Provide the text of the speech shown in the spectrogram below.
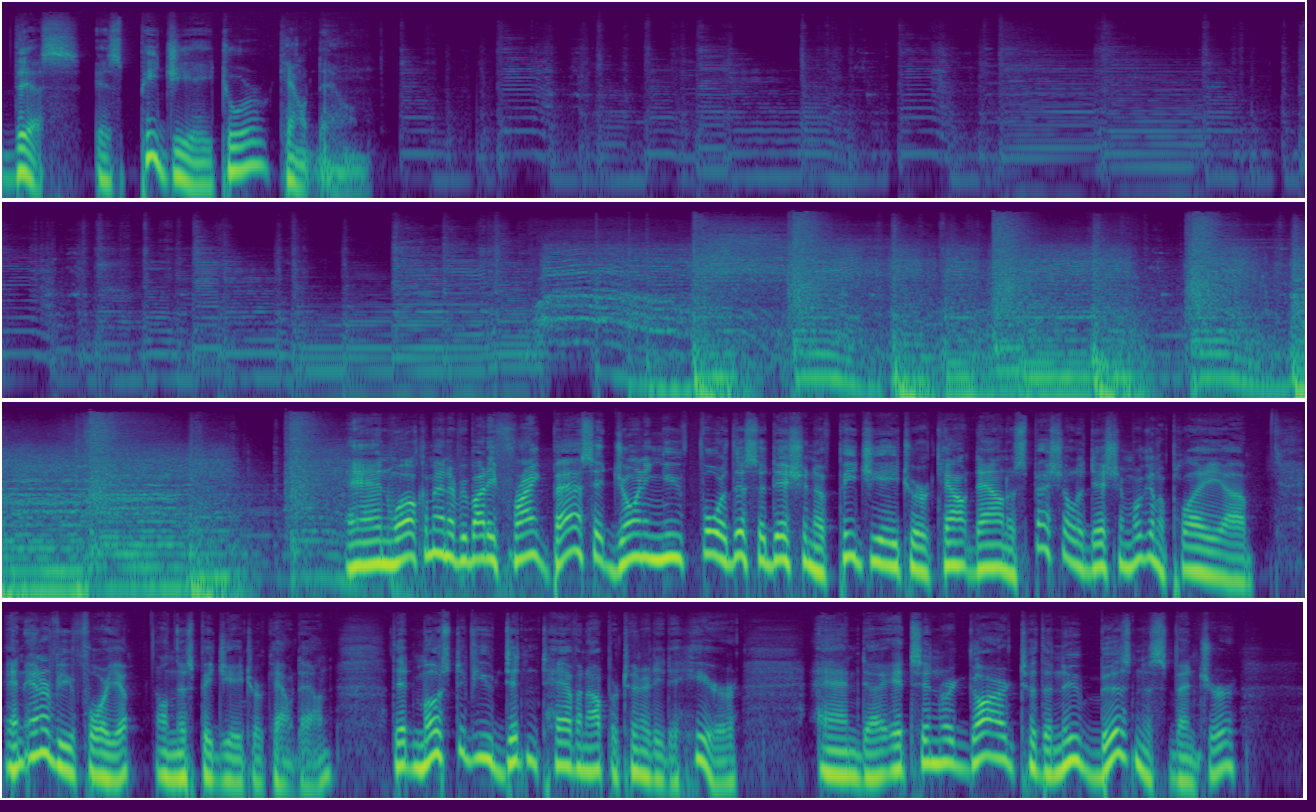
This is PGA Tour Countdown. Welcome in, everybody. Frank Bassett joining you for this edition of PGA Tour Countdown, a special edition. We're going to play uh, an interview for you on this PGA Tour Countdown that most of you didn't have an opportunity to hear. And uh, it's in regard to the new business venture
